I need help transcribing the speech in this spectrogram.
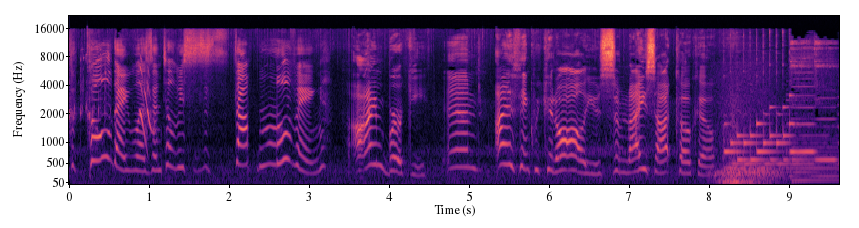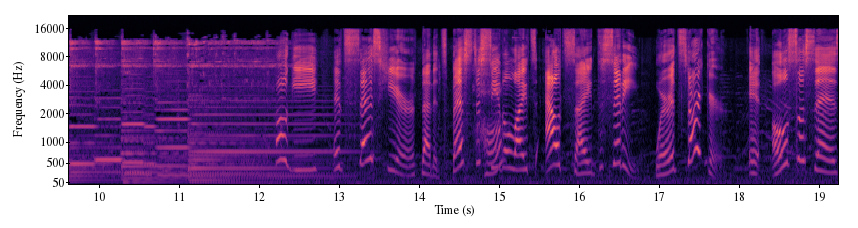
c- cold I was until we s- s- stopped moving. I'm Berkey, and I think we could all use some nice hot cocoa. Hogie, it says here that it's best to see the lights outside the city, where it's darker. It also says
